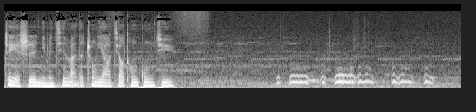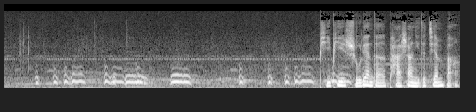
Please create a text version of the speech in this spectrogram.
这也是你们今晚的重要交通工具。皮皮熟练地爬上你的肩膀，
